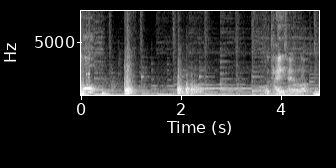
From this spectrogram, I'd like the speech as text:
오! 그 다행히 잘 갔네.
